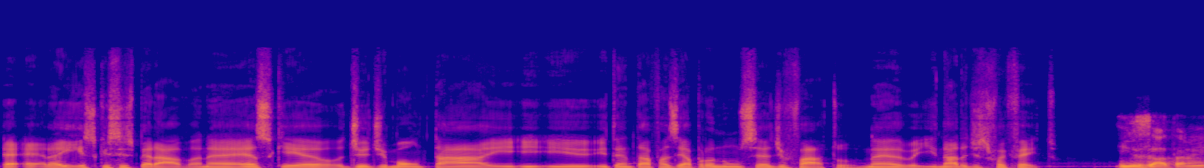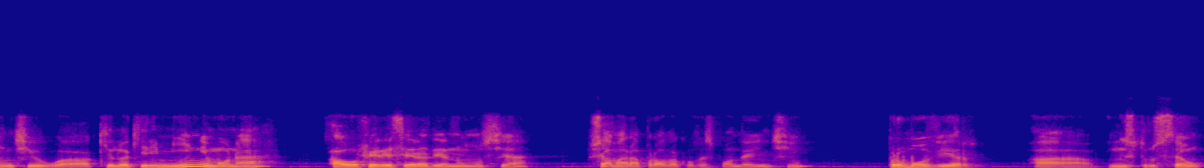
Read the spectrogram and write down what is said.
era isso que se esperava, né? Isso que de, de montar e, e, e, tentar fazer a pronúncia de fato, né? E nada disso foi feito. Exatamente, aquilo aquele mínimo, né? Ao oferecer a denúncia, chamar a prova correspondente, promover a instrução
